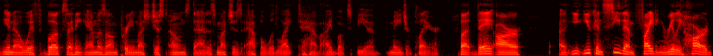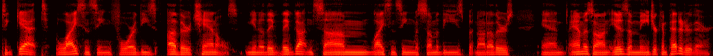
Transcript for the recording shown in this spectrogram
You know, with books, I think Amazon pretty much just owns that as much as Apple would like to have iBooks be a major player. But they are uh, you, you can see them fighting really hard to get licensing for these other channels. You know, they've, they've gotten some licensing with some of these, but not others. And Amazon is a major competitor there.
